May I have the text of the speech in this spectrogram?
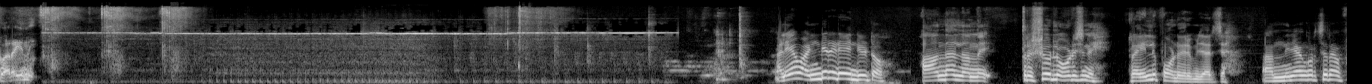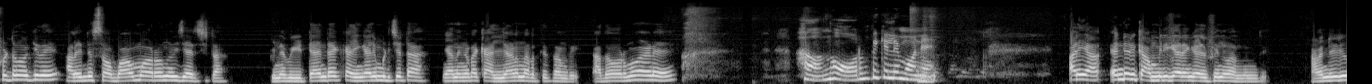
പറയുന്നു. അളിയ വണ്ടി റെഡി ആയിട്ട് കേട്ടോ. ആ എന്താ നന്നായി. തൃശ്ശൂരിൽ ഓഡിഷനെ ട്രെയിനിൽ പോകേണ്ടി വരും വിചാരിച്ച. അന്ന് ഞാൻ കുറച്ച് റഫ് ഇട്ട് നോക്കിയത് അളിന്റെ സ്വഭാവം മാറുമെന്ന് വിചാരിച്ചിട്ടാ. പിന്നെ വീട്ടുകാരന്റെ കൈകാലം പിടിച്ചിട്ടാ ഞാൻ നിങ്ങളുടെ കല്യാണം നടത്തി തന്നത്. അത് ഓർമ്മ വേണേ? ആ ഒന്ന് ഓർമ്മിപ്പിക്കല്ലേ മോനെ? അളിയ എന്റെ ഒരു കമ്പനിക്കാരൻ ഗൾഫിൽ നിന്ന് വന്നിട്ടുണ്ട്. അവന്റെ ഒരു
